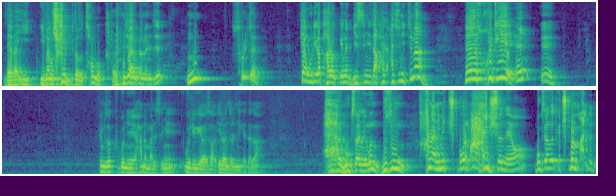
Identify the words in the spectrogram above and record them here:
내가 이, 이런 식을 믿어도 천국 갈는지 안 갈는지, 응? 솔절. 그냥 우리가 바로 없기는 믿습니다. 할, 할 수는 있지만, 예, 솔직히, 예, 예. 그러면서 그분이 하는 말씀이 우리 교회 와서 이런저런 얘기하다가, 아, 목사님은 무슨 하나님이 축복을 많이 주셨네요. 목사님 어떻게 축복을 많이 줬냐.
